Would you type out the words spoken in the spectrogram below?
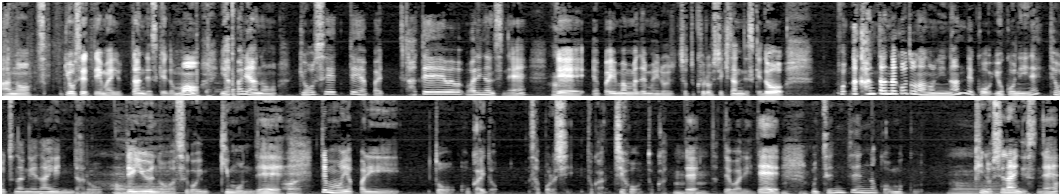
あの行政って今言ったんですけどもやっぱりあの行政ってやっぱり縦割りなんですね。で、やっぱり今までもいろいろちょっと苦労してきたんですけどこんな簡単なことなのになんでこう横にね手をつなげないんだろうっていうのはすごい疑問で、はい、でもやっぱりと北海道札幌市とか地方とかって縦割りで、もう全然なんかうまく機能してないんですね。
